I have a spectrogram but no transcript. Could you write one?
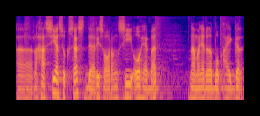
uh, rahasia sukses dari seorang CEO hebat namanya adalah Bob Iger.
